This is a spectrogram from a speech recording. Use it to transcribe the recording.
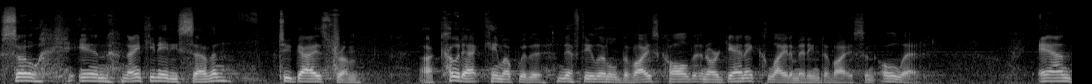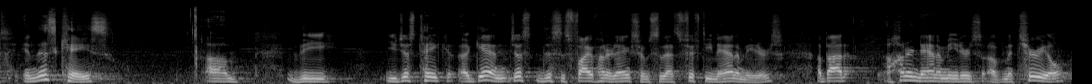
So in 1987, two guys from uh, Kodak came up with a nifty little device called an organic light emitting device, an OLED. And in this case, um, the, you just take, again, just this is 500 angstroms, so that's 50 nanometers, about 100 nanometers of material.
